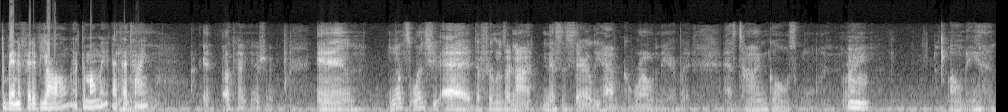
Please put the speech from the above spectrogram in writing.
the benefit of y'all at the moment at that time. It, okay, yeah, sure. And once once you add, the feelings are not necessarily have grown there, but as time goes on, right? Mhm. Oh man,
